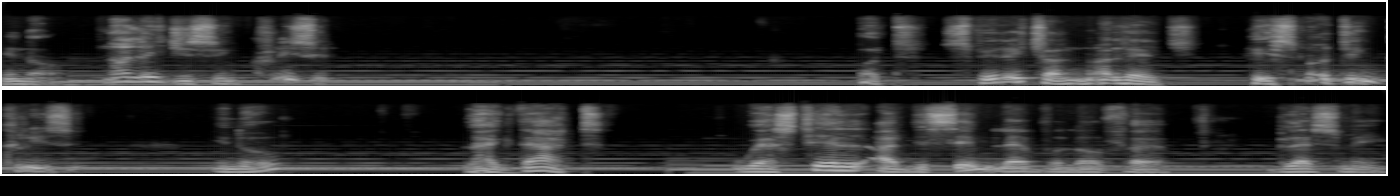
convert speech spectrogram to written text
You know, knowledge is increasing. But spiritual knowledge is not increasing. You know, like that. We're still at the same level of uh, bless me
